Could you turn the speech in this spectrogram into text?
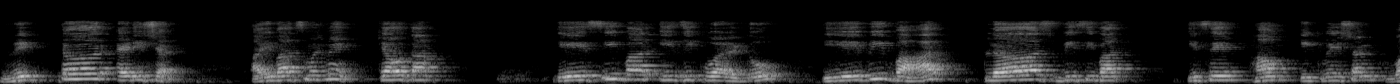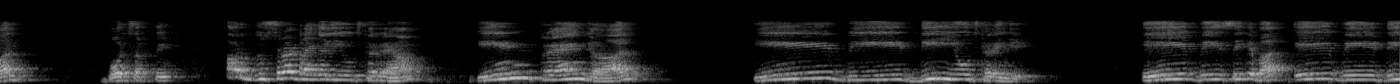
vector addition आई बात समझ में? क्या होता? A c bar is equal to a b bar plus b c bar इसे हम इक्वेशन वन बोल सकते हैं। और दूसरा ट्रायंगल यूज़ कर रहे हैं हम। In triangle a b d use करेंगे। ए बी सी के बाद ए बी डी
